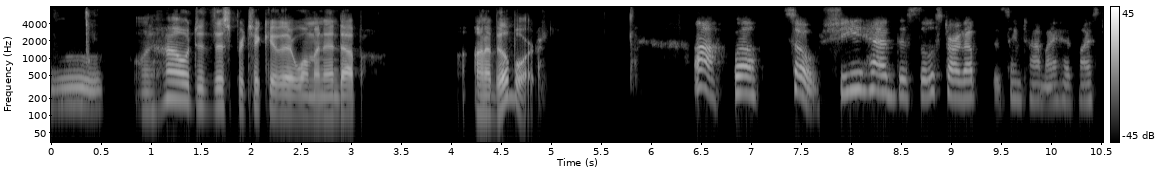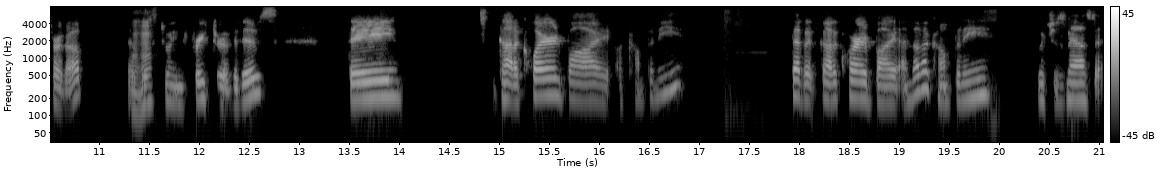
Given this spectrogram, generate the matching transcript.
ooh. Well, how did this particular woman end up on a billboard? Ah, well, so she had this little startup at the same time I had my startup that Mhm. was doing freight derivatives. They got acquired by a company that got acquired by another company, which is NASDAQ.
